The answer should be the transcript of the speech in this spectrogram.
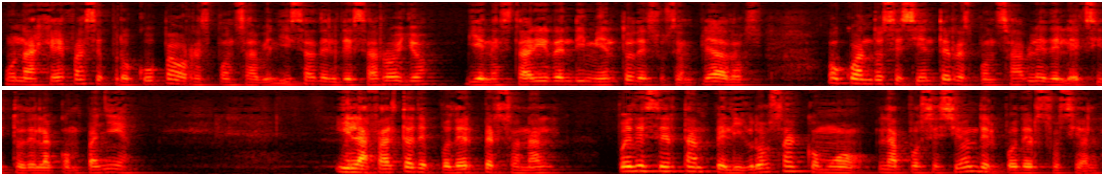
una jefa se preocupa o responsabiliza del desarrollo, bienestar y rendimiento de sus empleados, o cuando se siente responsable del éxito de la compañía. Y la falta de poder personal, puede ser tan peligrosa como la posesión del poder social.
